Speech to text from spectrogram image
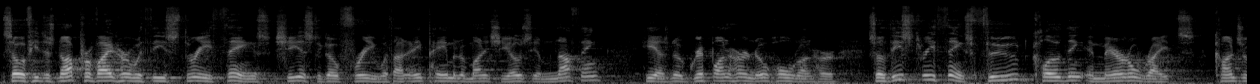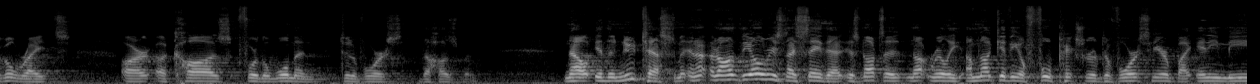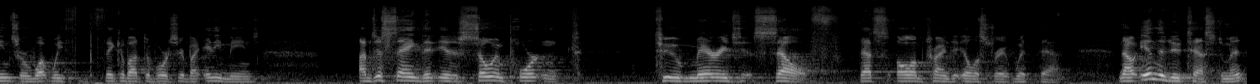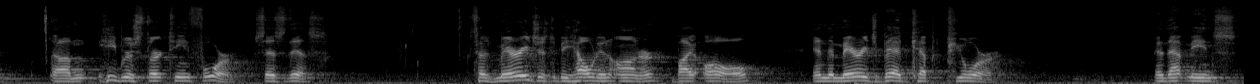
So if he does not provide her with these three things, she is to go free without any payment of money. She owes him nothing. He has no grip on her, no hold on her. So these three things food, clothing, and marital rights, conjugal rights, are a cause for the woman to divorce the husband. Now, in the New Testament, and, and the only reason I say that is not to, not really, I'm not giving a full picture of divorce here by any means or what we th- think about divorce here by any means. I'm just saying that it is so important to marriage itself. That's all I'm trying to illustrate with that. Now, in the New Testament, um, Hebrews 13 4 says this. It says, Marriage is to be held in honor by all, and the marriage bed kept pure. And that means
